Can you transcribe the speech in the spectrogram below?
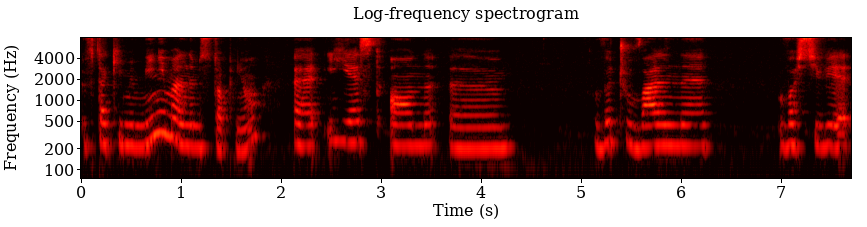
w takim minimalnym stopniu y, i jest on y, wyczuwalny właściwie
